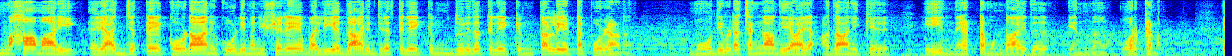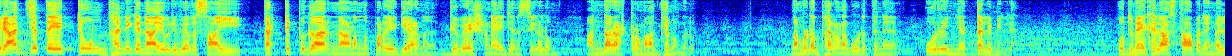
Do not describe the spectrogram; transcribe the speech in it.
മഹാമാരി രാജ്യത്തെ കോടാനുകോടി മനുഷ്യരെ വലിയ ദാരിദ്ര്യത്തിലേക്കും ദുരിതത്തിലേക്കും തള്ളിയിട്ടപ്പോഴാണ് മോദിയുടെ ചങ്ങാതിയായ അദാനിക്ക് ഈ നേട്ടമുണ്ടായത് എന്ന് ഓർക്കണം. രാജ്യത്തെ ഏറ്റവും ധനികനായ ഒരു വ്യവസായി തട്ടിപ്പുകാരനാണെന്ന് പറയുകയാണ് ഗവേഷണ ഏജൻസികളും അന്താരാഷ്ട്ര മാധ്യമങ്ങളും. നമ്മുടെ ഭരണകൂടത്തിന് ഒരു ഞെട്ടലുമില്ല. പൊതുമേഖലാ സ്ഥാപനങ്ങൾ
